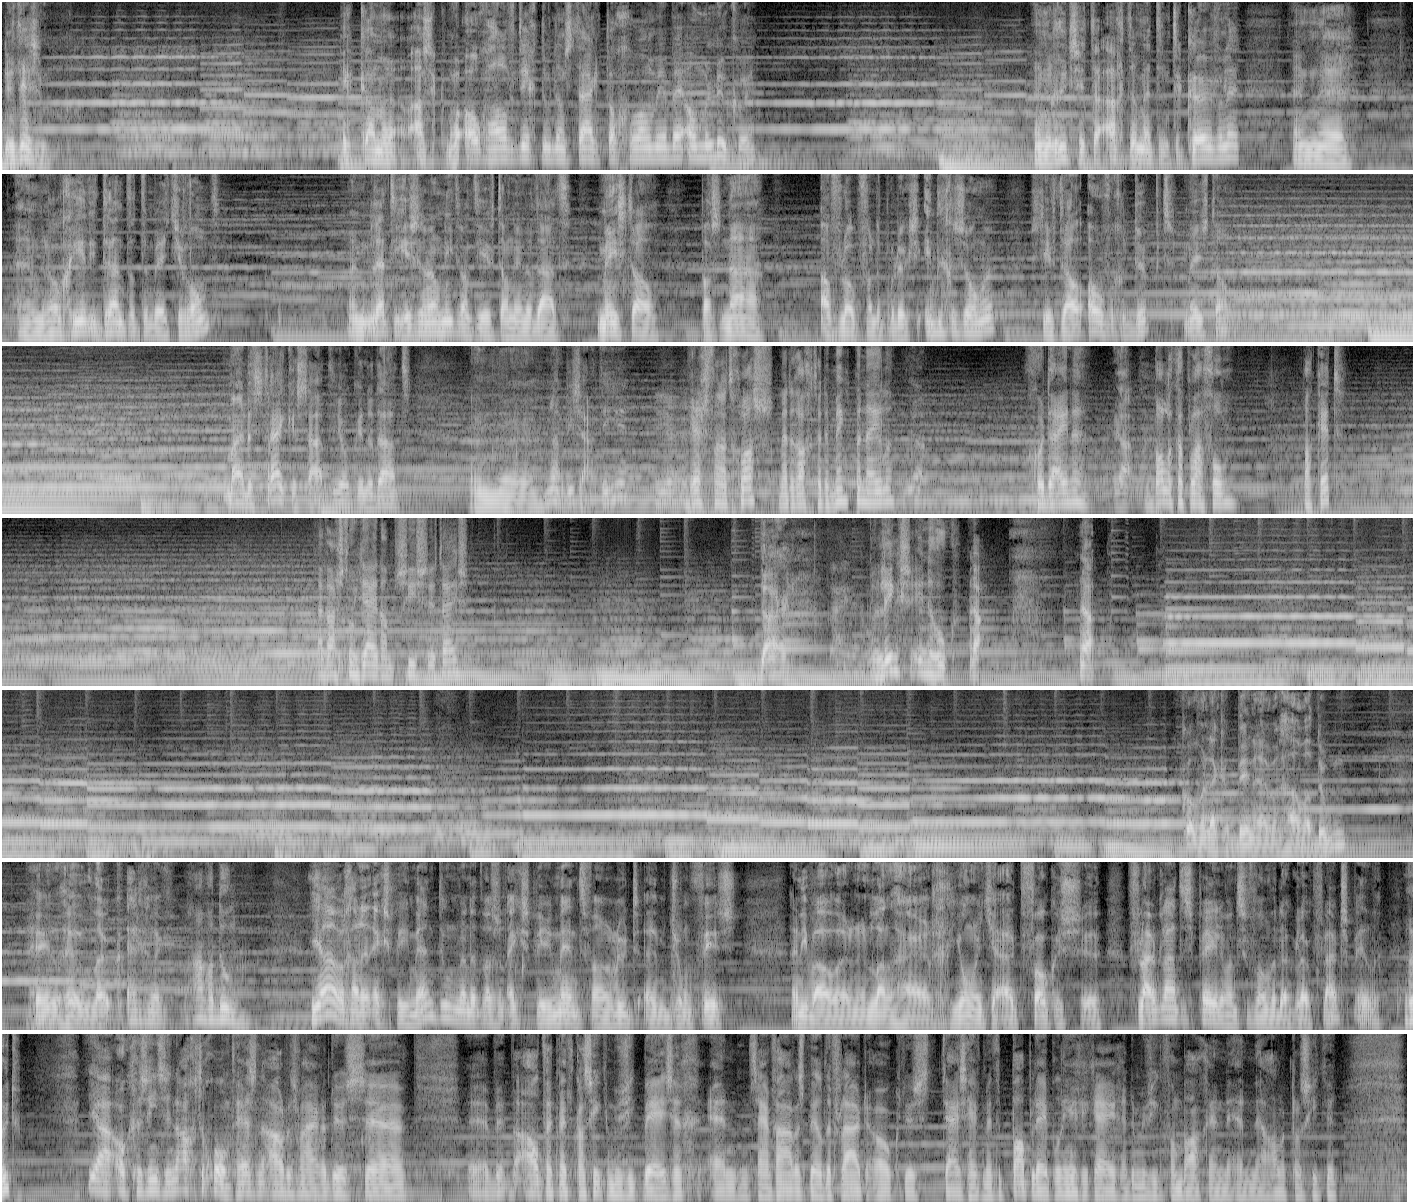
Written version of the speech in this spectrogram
Dit is hem. Ik kan me, als ik mijn ogen half dicht doe, dan sta ik toch gewoon weer bij ome Luc, hoor. En Ruud zit erachter met hem te keuvelen. En uh, En Rogier die drentelt een beetje rond. En Letty is er nog niet, want die heeft dan inderdaad meestal pas na afloop van de productie ingezongen. Dus die heeft wel overgedubt, meestal. Maar de strijkers zaten hier ook inderdaad. Een, uh, nou, die zaten hier. Hier rechts van het glas, met erachter de mengpanelen. Ja. Gordijnen, ja. balkenplafond, pakket. En waar stond jij dan precies, uh, Thijs? Daar. Links in de hoek? Ja. Ja. We komen lekker binnen en we gaan wat doen. Heel, heel leuk eigenlijk. We gaan wat doen? Ja, we gaan een experiment doen. Want het was een experiment van Ruud en John Vis. En die wouden een langharig jongetje uit Focus uh, fluit laten spelen... want ze vonden dat ik leuk fluit speelde. Ruud? Ja, ook gezien zijn achtergrond. Hè. Zijn ouders waren dus uh, uh, altijd met klassieke muziek bezig. En zijn vader speelde fluit ook. Dus Thijs heeft met de paplepel ingekregen... de muziek van Bach en, en alle klassieken.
